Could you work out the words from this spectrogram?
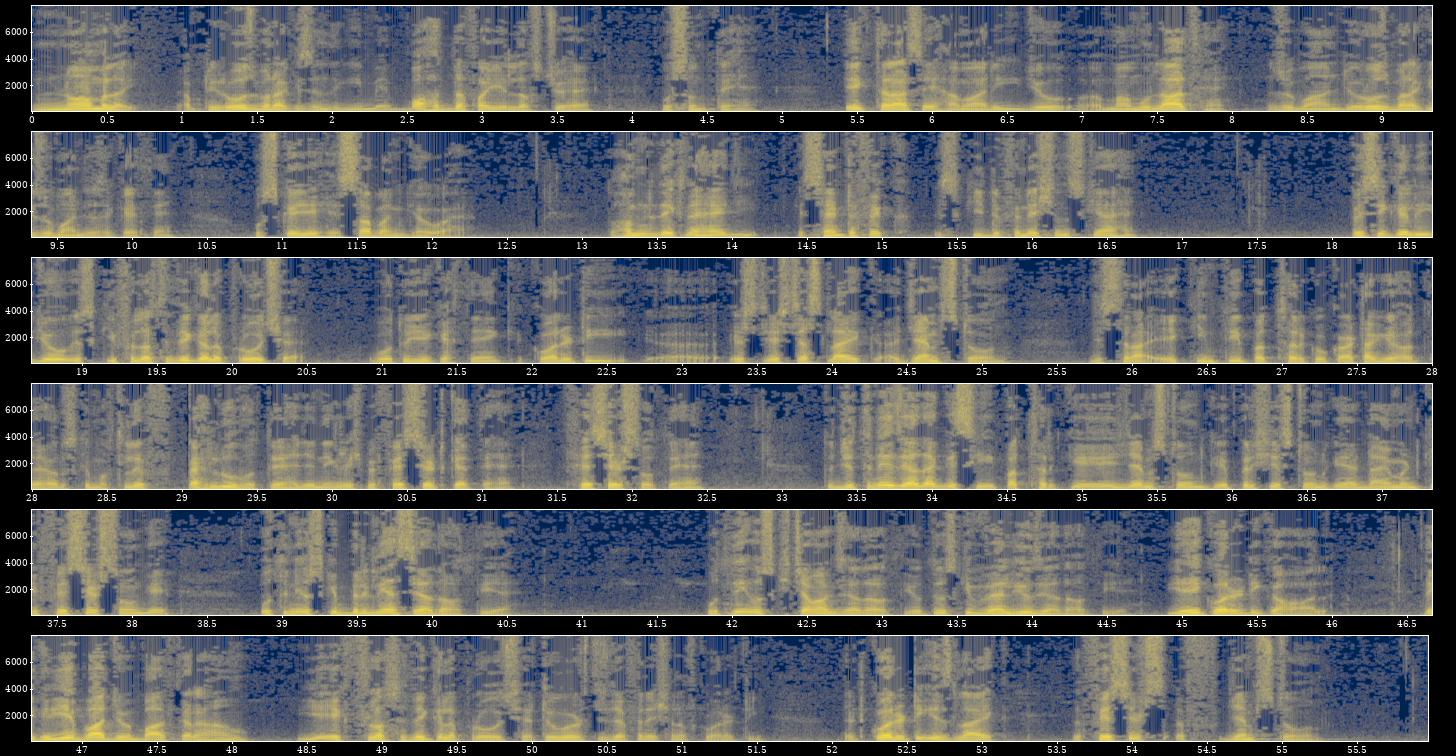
نارمل اپنی روزمرہ کی زندگی میں بہت دفعہ یہ لفظ جو ہے وہ سنتے ہیں۔ ایک طرح سے ہماری جو معمولات ہیں، زبان، جو روزمرہ کی زبان جیسے کہتے ہیں، اس کا یہ حصہ بن گیا ہوا ہے۔ تو ہم نے دیکھنا ہے جی کہ سائنٹیفک اس کی ڈیفینیشنز کیا ہیں۔ بیسیکلی جو اس کی فلاسفیکل اپروچ ہے، وہ تو یہ کہتے ہیں کہ quality it's just like gem stone جس طرح ایک قیمتی پتھر کو کاٹا گیا ہوتا ہے اور اس کے مختلف پہلو ہوتے ہیں جنہیں انگلش میں فیسٹ کہتے ہیں۔ فیسٹس ہوتے ہیں۔ تو جتنے زیادہ کسی پتھر کے جیم اسٹون کے پریشیس اسٹون کے یا ڈائمنڈ کے فیسٹس ہوں گے، اتنی اس کی بریلینس زیادہ ہوتی ہے۔ اتنی اس کی چمک زیادہ ہوتی ہے، اتنی اس کی ویلو زیادہ ہوتی ہے۔ یہی کوالٹی کا حال ہے۔ لیکن یہ بات جو میں بات کر رہا ہوں، یہ ایک فلاسفیکل اپروچ ہے towards the definition of quality that quality is like the facets of gem stone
